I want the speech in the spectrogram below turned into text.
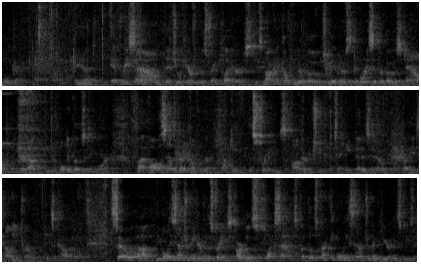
polka. And every sound that you'll hear from the string players is not going to come from their bows. You may have noticed that they've already set their bows down. They're not even holding bows anymore. But all the sounds are going to come from them plucking the strings on their instrument, a technique that is known by the Italian term pizzicato. So uh, the only sounds you're going to hear from the strings are those pluck sounds, but those aren't the only sounds you're going to hear in this music,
